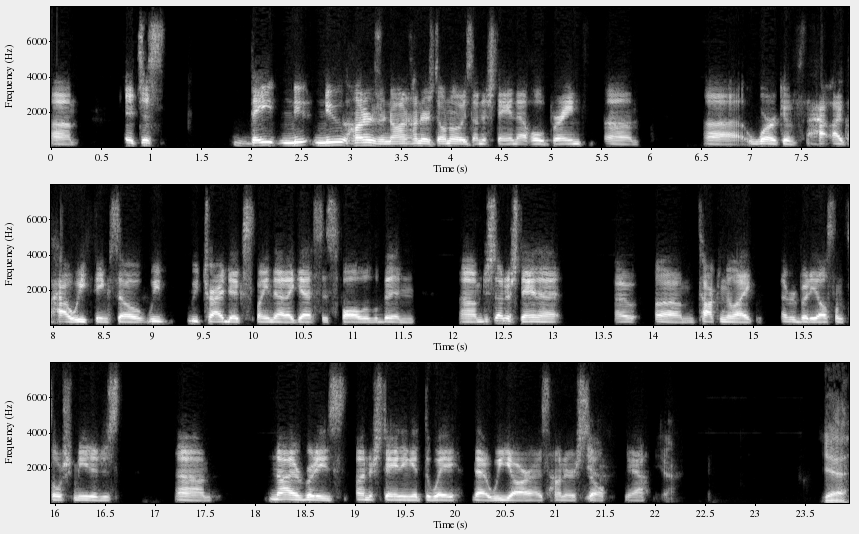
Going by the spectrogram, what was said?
um, it just they new new hunters or non hunters don't always understand that whole brain um, uh, work of how, like how we think. So we we tried to explain that I guess this fall a little bit and um, just understand that. I um, talking to like everybody else on social media, just um, not everybody's understanding it the way that we are as hunters. So yeah, yeah, yeah,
